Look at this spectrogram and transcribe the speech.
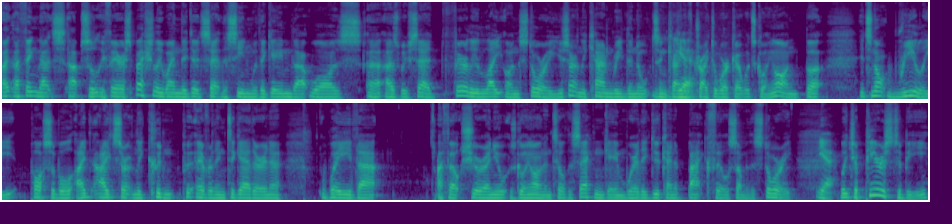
I, I, think that's absolutely fair, especially when they did set the scene with a game that was, uh, as we've said, fairly light on story. You certainly can read the notes and kind yeah. of try to work out what's going on, but it's not really possible. I, I certainly couldn't put everything together in a way that I felt sure I knew what was going on until the second game, where they do kind of backfill some of the story. Yeah. Which appears to be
